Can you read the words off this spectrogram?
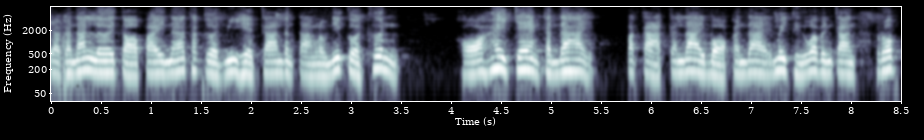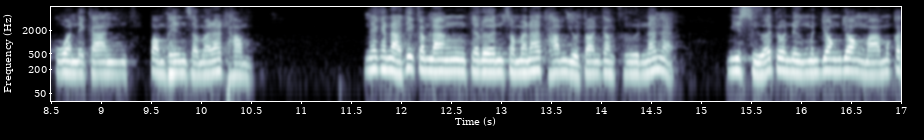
จากนั้นเลยต่อไปนะ ถ้าเกิดมีเหตุการณ์ต่าง ๆ เหล่านี้เกิดขึ้น ขอให้แจ้งกันได้ ประกาศกันได้บอกกันได้ ไม่ถือว่าเป็นการรบกวนในการบำเพ็ญสมณธรรม ในขณะที่กำลังเจริญสมณธรรมอยู่ตอนกลางคืนนั้นน่ะมีเสือตัวหนึ่งมันย่องย่องมา มันก็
